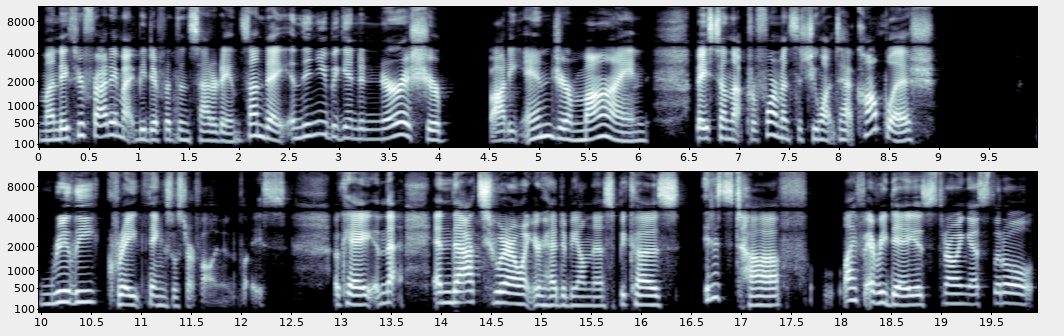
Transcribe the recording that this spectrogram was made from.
Monday through Friday might be different than Saturday and Sunday. And then you begin to nourish your body and your mind based on that performance that you want to accomplish really great things will start falling into place. Okay? And that and that's where I want your head to be on this because it is tough. life every day is throwing us little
